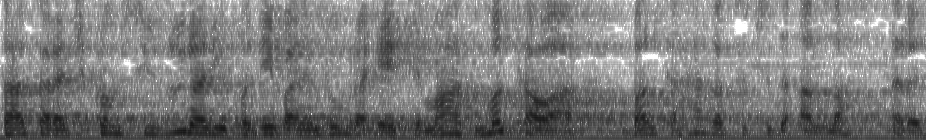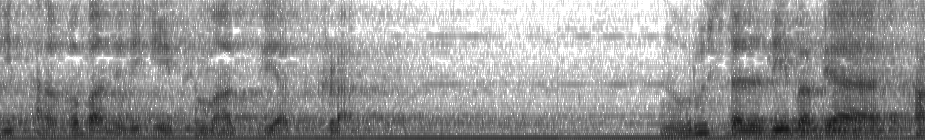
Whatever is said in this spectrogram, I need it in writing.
تا سره چې کوم څیزونه دي په دې باندې دومره اعتماد مه کوه بلکې هغه څه چې د الله سره دي په هغه باندې اعتماد زیات کړه نو وروسته د دې به بیا ستا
